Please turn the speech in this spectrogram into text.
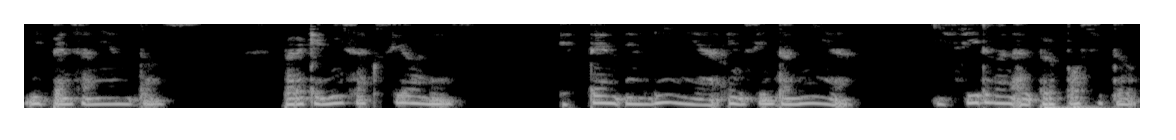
mis pensamientos, para que mis acciones estén en línea, en sintonía y sirvan al propósito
